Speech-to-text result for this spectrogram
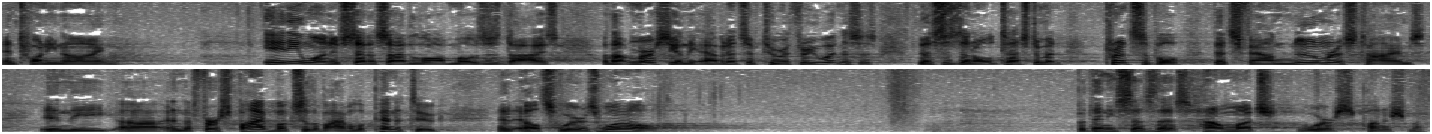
and 29. Anyone who set aside the law of Moses dies without mercy on the evidence of two or three witnesses. This is an Old Testament principle that's found numerous times in the, uh, in the first five books of the Bible, the Pentateuch, and elsewhere as well. But then he says this How much worse punishment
